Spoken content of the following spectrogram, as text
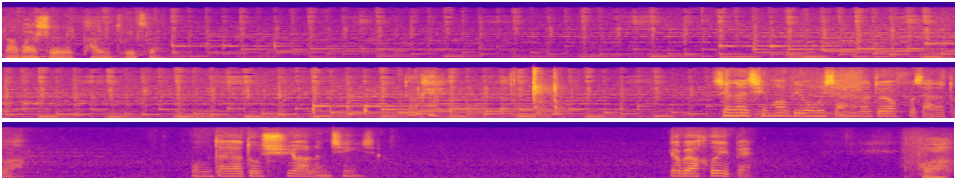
哪怕是他的推测。现在情况比我们想象的都要复杂的多，我们大家都需要冷静一下。要不要喝一杯？好啊。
